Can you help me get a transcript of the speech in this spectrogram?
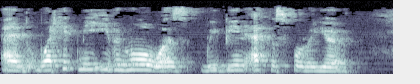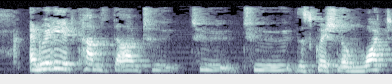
And what hit me even more was we've been at this for a year. And really it comes down to, to, to this question of what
